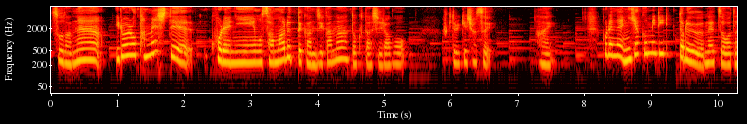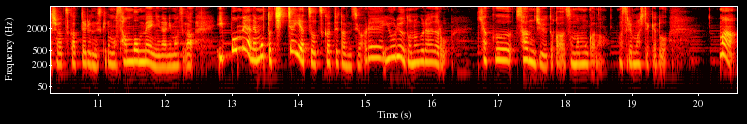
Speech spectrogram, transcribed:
そうだね。いろいろ試してこれに収まるって感じかな。ドクターシラボ拭き取り化粧水。はい。これね 200ml のやつを私は使ってるんですけども3本目になりますが1本目はねもっとちっちゃいやつを使ってたんですよ。あれ容量どのぐらいだろう？130とかそんなもんかな？忘れましたけど。まあ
